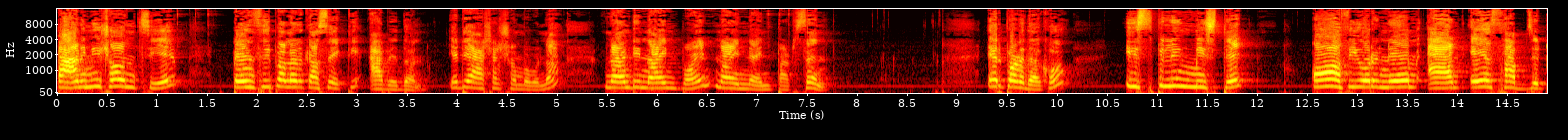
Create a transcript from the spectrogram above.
পারমিশন চেয়ে প্রিন্সিপালের কাছে একটি আবেদন। এটি আসার সম্ভাবনা ninety nine point nine nine percent এরপরে দেখো spelling mistake of your name and a subject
